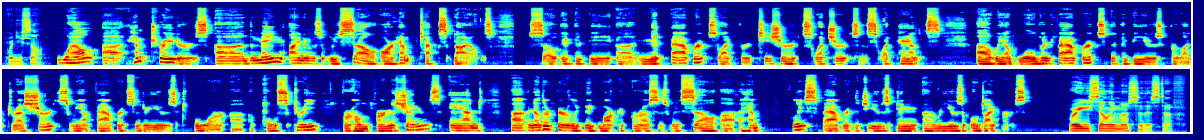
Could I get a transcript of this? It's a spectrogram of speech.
what you sell. Well, uh, hemp traders, uh, the main items that we sell are hemp textiles. So it could be uh, knit fabrics like for t shirts, sweatshirts, and sweatpants. Uh, we have woven fabrics that can be used for like dress shirts. We have fabrics that are used for uh, upholstery, for home furnishings. And uh, another fairly big market for us is we sell uh, a hemp fleece fabric that's used in uh, reusable diapers. Where are you selling most of this stuff?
